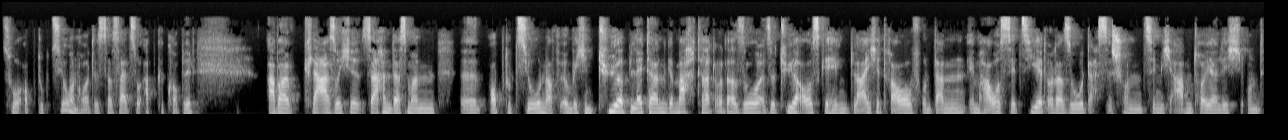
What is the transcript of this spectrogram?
zur Obduktion. Heute ist das halt so abgekoppelt. Aber klar, solche Sachen, dass man äh, Obduktionen auf irgendwelchen Türblättern gemacht hat oder so, also Tür ausgehängt, Leiche drauf und dann im Haus seziert oder so, das ist schon ziemlich abenteuerlich und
